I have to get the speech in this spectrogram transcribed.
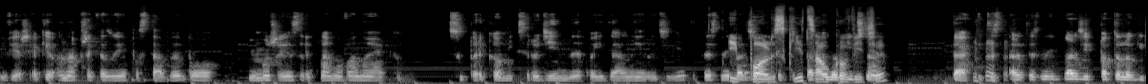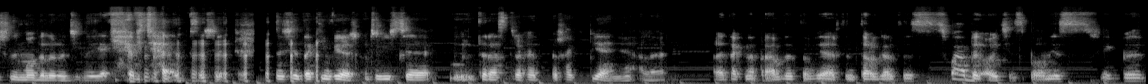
i wiesz, jakie ona przekazuje postawy, bo mimo, że jest reklamowana jako super komiks rodzinny o idealnej rodzinie, to to jest najbardziej... I polski całkowicie? Tak, to jest, ale to jest najbardziej patologiczny model rodziny, jaki ja widziałem. W sensie, w sensie takim, wiesz, oczywiście teraz trochę, trochę kpię, nie? Ale, ale tak naprawdę to, wiesz, ten Torgal to jest słaby ojciec, bo on jest jakby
